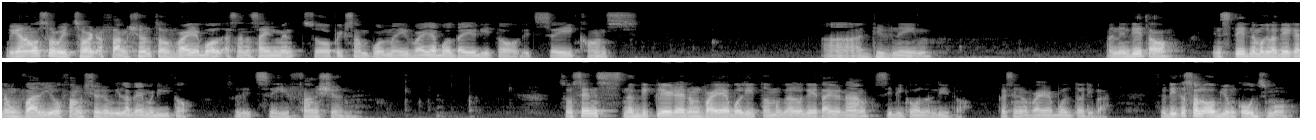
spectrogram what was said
We can also return a function to a variable as an assignment. So, for example, may variable tayo dito. Let's say const uh, div name. And then dito, instead na maglagay ka ng value, function yung ilagay mo dito. So, let's say function So, since nag-declare tayo ng variable dito, maglalagay tayo ng semicolon dito. Kasi nga variable to, di ba? So, dito sa loob yung codes mo.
